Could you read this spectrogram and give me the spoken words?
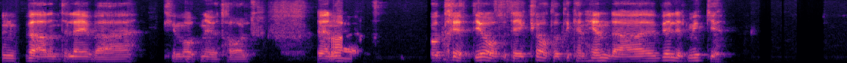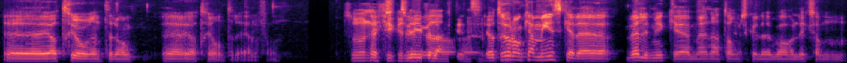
en värld inte leva klimatneutral. Men Nej. på 30 år, det är klart att det kan hända väldigt mycket. Eh, Jag tror inte de, eh, jag tror inte det i alla fall. Så ni tycker det är tvivelaktigt. Jag tror de kan minska det väldigt mycket men att de skulle vara liksom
